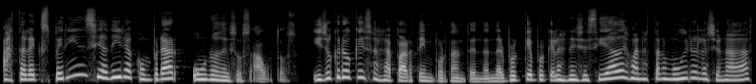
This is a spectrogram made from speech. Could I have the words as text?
hasta la experiencia de ir a comprar uno de esos autos. Y yo creo que esa es la parte importante de entender. ¿Por qué? Porque las necesidades van a estar muy relacionadas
